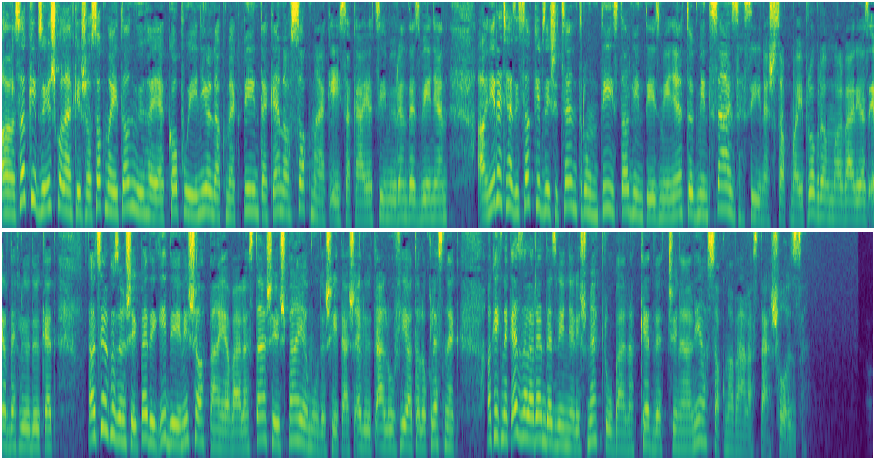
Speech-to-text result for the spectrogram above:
A szakképző iskolák és a szakmai tanműhelyek kapui nyílnak meg pénteken a Szakmák Éjszakája című rendezvényen. A Nyíregyházi Szakképzési Centrum 10 tagintézménye több mint 100 színes szakmai programmal várja az érdeklődőket. A célközönség pedig idén is a pályaválasztás és pályamódosítás előtt álló fiatalok lesznek, akiknek ezzel a rendezvényel is megpróbálnak kedvet csinálni a szakmaválasztáshoz.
